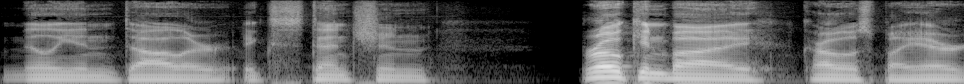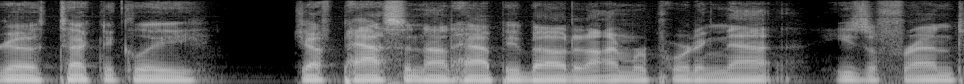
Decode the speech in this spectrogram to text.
million extension broken by Carlos Baerga. Technically, Jeff Passan not happy about it. I'm reporting that. He's a friend.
